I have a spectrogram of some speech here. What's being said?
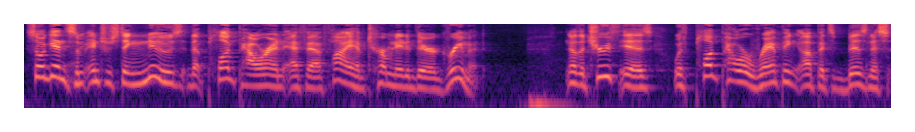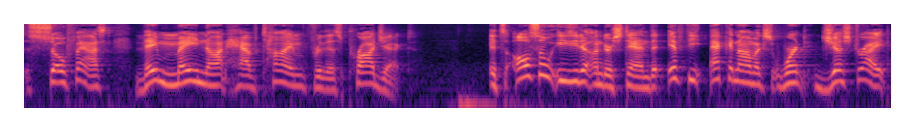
So, again, some interesting news that Plug Power and FFI have terminated their agreement. Now, the truth is, with Plug Power ramping up its business so fast, they may not have time for this project. It's also easy to understand that if the economics weren't just right,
